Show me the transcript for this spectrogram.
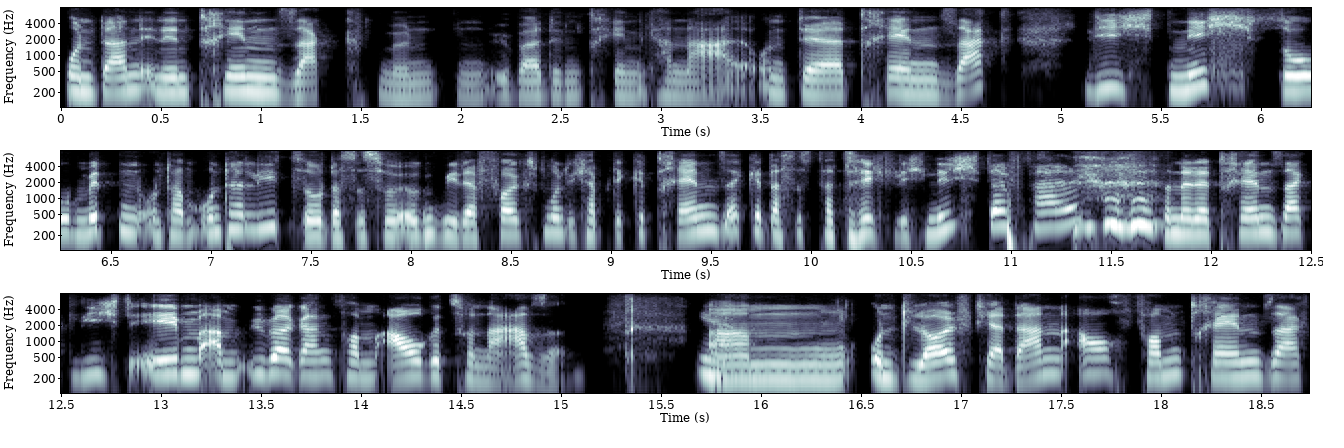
und dann in den Tränensack münden über den Tränenkanal. Und der Tränensack liegt nicht so mitten unterm Unterlid, so das ist so irgendwie der Volksmund, ich habe dicke Tränensäcke, das ist tatsächlich nicht der Fall, sondern der Tränensack liegt eben am Übergang vom Auge zur Nase. Ja. Ähm, und läuft ja dann auch vom Tränensack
